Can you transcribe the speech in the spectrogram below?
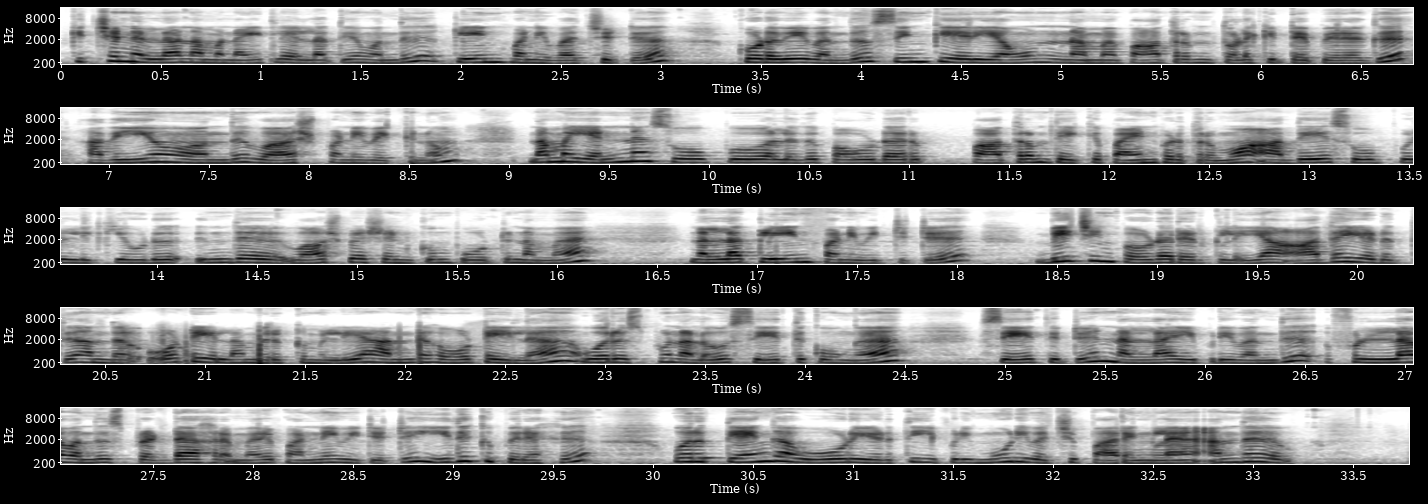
கிச்சன் எல்லாம் நம்ம நைட்டில் எல்லாத்தையும் வந்து க்ளீன் பண்ணி வச்சுட்டு கூடவே வந்து சிங்க் ஏரியாவும் நம்ம பாத்திரம் துளக்கிட்ட பிறகு அதையும் வந்து வாஷ் பண்ணி வைக்கணும். நம்ம என்ன சோப்பு அல்லது பவுடர் பாத்திரம் தேய்க்க பயன்படுத்துகிறோமோ அதே சோப்பு லிக்யூடு இந்த வாஷ் பேஷனுக்கும் போட்டு நம்ம நல்லா க்ளீன் பண்ணி விட்டுட்டு பீச்சிங் பவுடர் இருக்கு இல்லையா அதை எடுத்து அந்த ஓட்டையெல்லாம் இருக்கும் இல்லையா அந்த ஓட்டையில் ஒரு ஸ்பூன் அளவு சேர்த்துக்கோங்க. சேர்த்துட்டு நல்லா இப்படி வந்து ஃபுல்லாக வந்து ஸ்ப்ரெட் ஆகிற மாதிரி பண்ணி விட்டுட்டு இதுக்கு பிறகு ஒரு தேங்காய் ஓடு எடுத்து இப்படி மூடி வச்சு பாருங்களேன். அந்த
